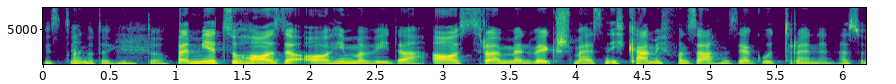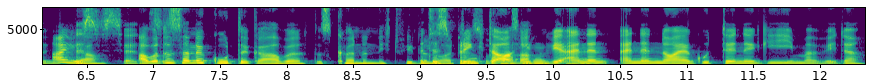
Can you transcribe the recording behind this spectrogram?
Bist du immer dahinter. Bei mir zu Hause auch immer wieder ausräumen, wegschmeißen. Ich kann mich von Sachen sehr gut trennen. Also Ah das ja, ist jetzt, aber das ist eine gute Gabe. Das können nicht viele das Leute. bringt so auch irgendwie trennen. eine, neue gute Energie immer wieder.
